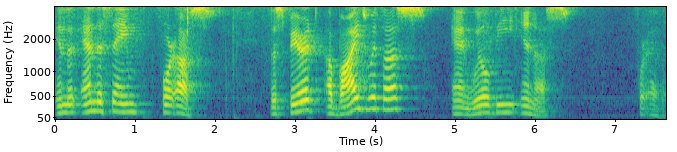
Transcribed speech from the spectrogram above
The, and the same for us. The Spirit abides with us and will be in us forever.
